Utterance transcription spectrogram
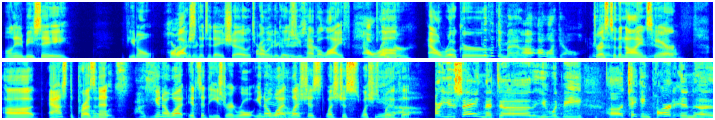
on NBC. If you don't watch Hard-hitting. the Today Show, it's probably Hard-hitting because you news have here. a life. Al Roker. Um, Al Roker, good looking man. I, I like Al. Dressed to the nines here. uh, asked the president. Oh, it's- I see. you know what? It's at the Easter egg roll. You know what? Let's just let's just let's just play the Yeah. clip. Are you saying that uh, you would be uh, taking part in uh,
